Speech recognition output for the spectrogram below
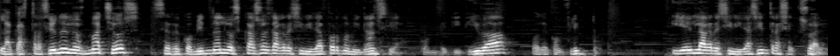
La castración en los machos se recomienda en los casos de agresividad por dominancia, competitiva o de conflicto, y en la agresividad intrasexual.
